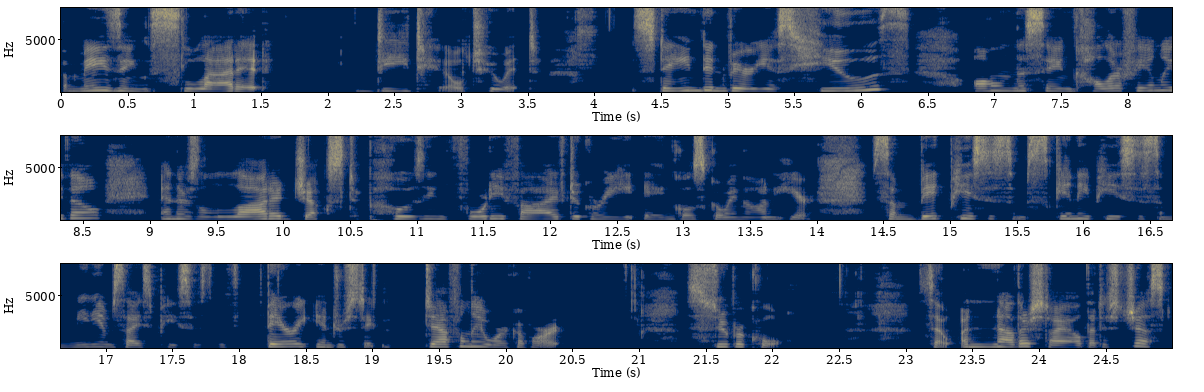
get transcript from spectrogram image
amazing slatted detail to it stained in various hues, all in the same color family though, and there's a lot of juxtaposing 45 degree angles going on here. Some big pieces, some skinny pieces, some medium sized pieces. It's very interesting. Definitely a work of art. Super cool. So, another style that is just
